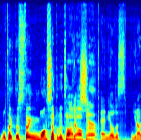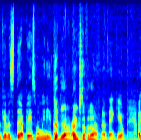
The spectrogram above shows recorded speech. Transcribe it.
we'll take this thing one step at a time yes. out there. And you'll just, you know, give us the updates when we need them. Yep. Yeah, thanks, Stefano. Stefano, thank you. A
